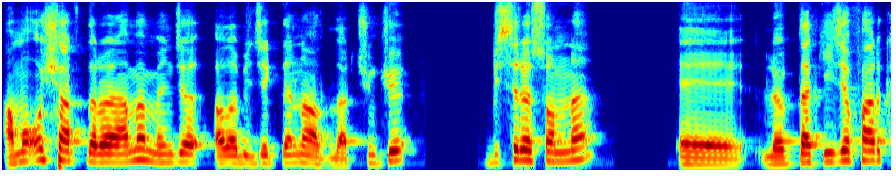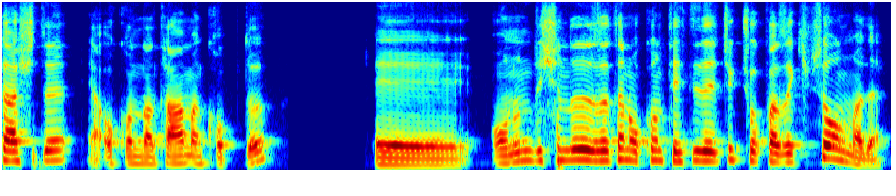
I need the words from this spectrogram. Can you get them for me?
Ama o şartlara rağmen bence alabileceklerini aldılar. Çünkü bir süre sonra e, Leclerc iyice farkı açtı. Ya yani o konudan tamamen koptu. E, onun dışında da zaten Ocon tehdit edecek çok fazla kimse olmadı.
